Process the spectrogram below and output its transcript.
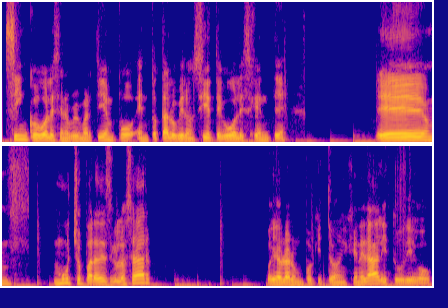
Cinco goles en el primer tiempo. En total hubieron siete goles, gente. Eh, mucho para desglosar. Voy a hablar un poquito en general y tú, Diego,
